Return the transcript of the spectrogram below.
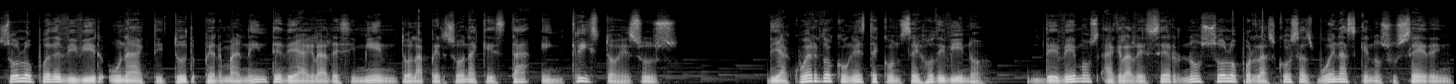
Solo puede vivir una actitud permanente de agradecimiento la persona que está en Cristo Jesús. De acuerdo con este consejo divino, debemos agradecer no solo por las cosas buenas que nos suceden,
